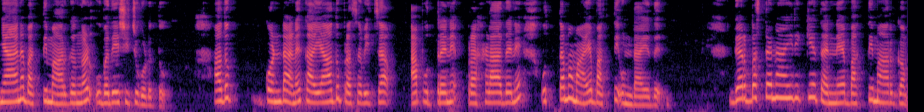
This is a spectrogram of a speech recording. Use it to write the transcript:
ജ്ഞാനഭക്തി മാർഗങ്ങൾ ഉപദേശിച്ചു കൊടുത്തു. അതുകൊണ്ടാണ് കയാതു പ്രസവിച്ച ആ പുത്രന് പ്രഹ്ലാദന് ഉത്തമമായ ഭക്തി ഉണ്ടായത്. ഗർഭസ്ഥനായിരിക്കെ തന്നെ ഭക്തിമാർഗം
